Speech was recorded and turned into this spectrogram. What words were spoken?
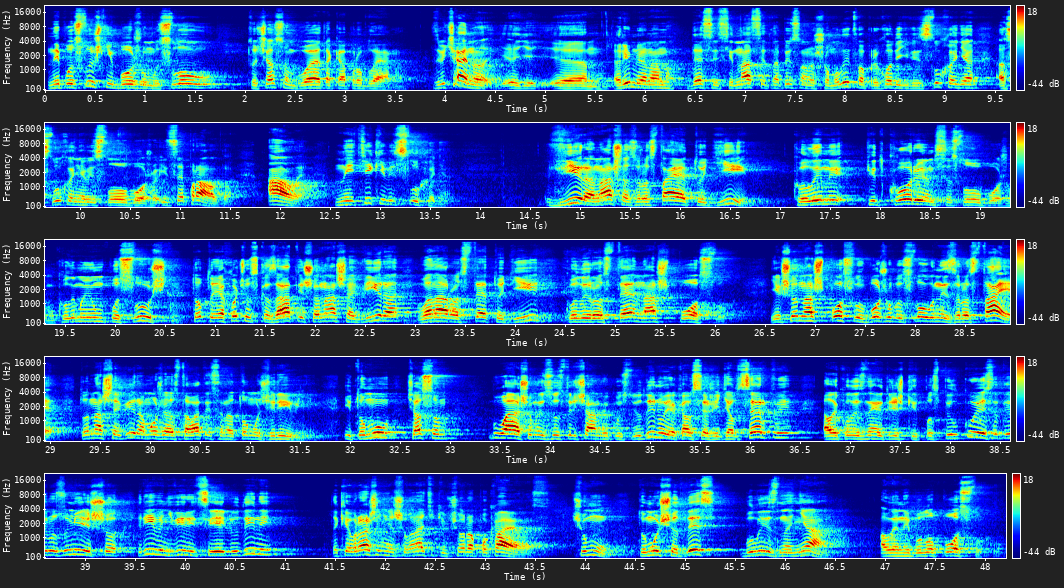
не послушні Божому Слову, то часом буває така проблема. Звичайно, е, е, е, Римлянам 10.17 написано, що молитва приходить від слухання, а слухання від Слова Божого. І це правда. Але не тільки від слухання. Віра наша зростає тоді, коли ми підкорюємося Слову Божому, коли ми йому послушні. Тобто я хочу сказати, що наша віра вона росте тоді, коли росте наш послух. Якщо наш послух Божому Слову не зростає, то наша віра може оставатися на тому ж рівні. І тому часом буває, що ми зустрічаємо якусь людину, яка все життя в церкві, але коли з нею трішки поспілкуєшся, ти розумієш, що рівень віри цієї людини таке враження, що вона тільки вчора покаялась. Чому? Тому що десь були знання, але не було послуху.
